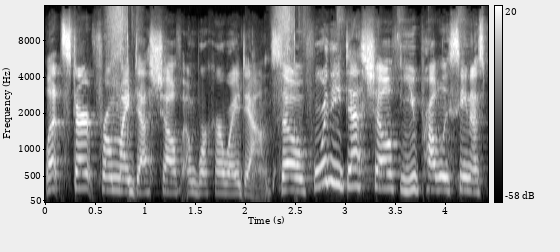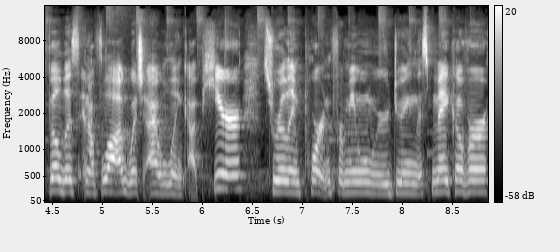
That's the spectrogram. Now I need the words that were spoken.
let's start from my desk shelf and work our way down. So for the desk shelf, you've probably seen us build this in a vlog, which I will link up here. It's really important for me when we were doing this makeover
